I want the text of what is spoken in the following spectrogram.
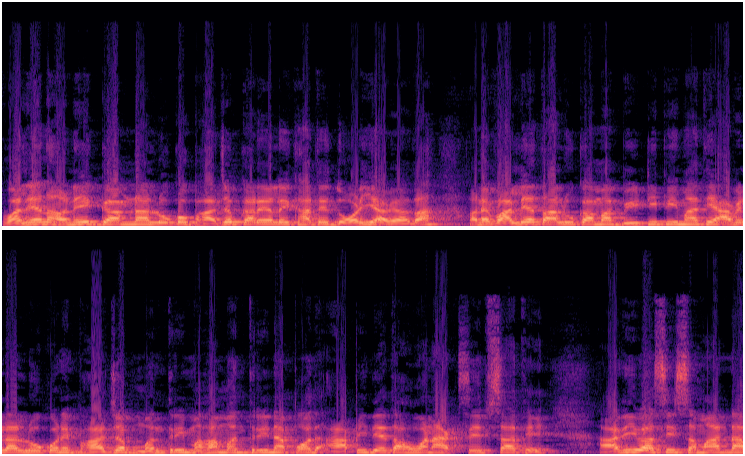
વાલિયાના અનેક ગામના લોકો ભાજપ કાર્યાલય ખાતે દોડી આવ્યા હતા અને વાલિયા તાલુકામાં બીટીપીમાંથી આવેલા લોકોને ભાજપ મંત્રી મહામંત્રીના પદ આપી દેતા હોવાના આક્ષેપ સાથે આદિવાસી સમાજના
